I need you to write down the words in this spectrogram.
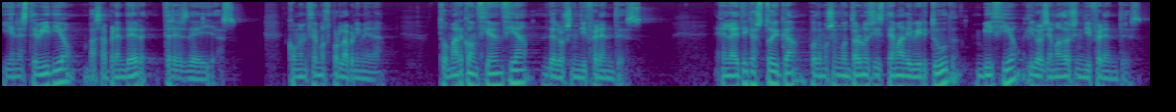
y en este vídeo vas a aprender tres de ellas. Comencemos por la primera. Tomar conciencia de los indiferentes. En la ética estoica podemos encontrar un sistema de virtud, vicio y los llamados indiferentes.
